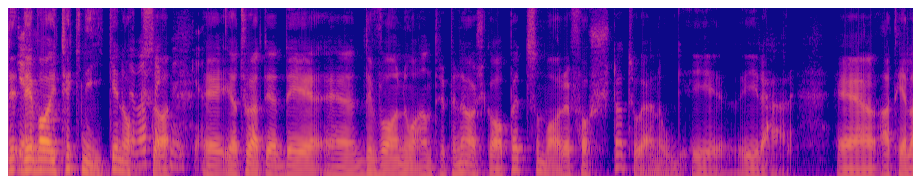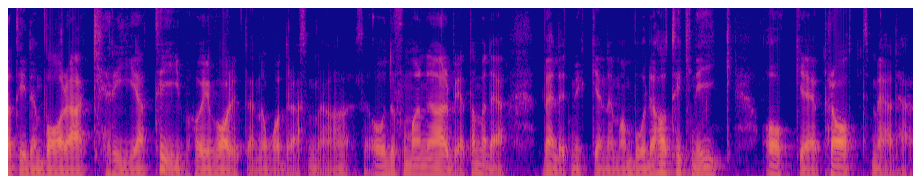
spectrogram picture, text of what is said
det, det, var ju tekniken också. Tekniken. Eh, jag tror att det, det, eh, det, var nog entreprenörskapet som var det första tror jag nog i, i det här. Eh, att hela tiden vara kreativ har ju varit en ådra som jag, och då får man arbeta med det väldigt mycket när man både har teknik och prat med här.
